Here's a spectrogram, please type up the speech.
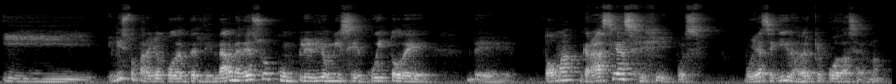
Y, listo, para yo poder deslindarme de eso, cumplir yo mi circuito de, de toma, gracias y pues voy a seguir a ver qué puedo hacer, ¿no?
